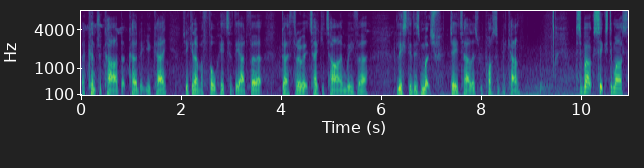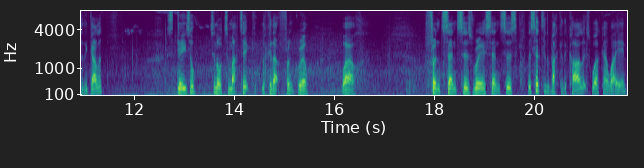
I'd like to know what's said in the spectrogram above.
at countrycar.co.uk so you can have a full hit of the advert, go through it, take your time. We've uh, listed as much detail as we possibly can. It's about 60 miles to the gallon. It's diesel, it's an automatic. Look at that front grille. Wow. Front sensors, rear sensors. Let's head to the back of the car. Let's work our way in.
